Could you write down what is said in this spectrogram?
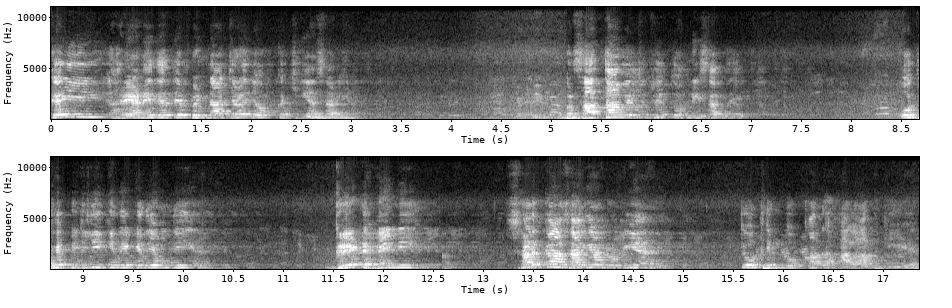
ਕਈ ਹਰਿਆਣੇ ਦੇ ਤੇ ਪਿੰਡਾਂ ਚਲੇ ਜਾਓ, ਕੱਚੀਆਂ ਸਾਰੀਆਂ। ਬਰਸਾਤਾਂ ਵਿੱਚ ਤੁਸੀਂ ਤੁਰ ਨਹੀਂ ਸਕਦੇ। ਉੱਥੇ ਬਿਜਲੀ ਕਿਤੇ ਕਿਤੇ ਆਉਂਦੀ ਹੈ। ਗ੍ਰਿਡ ਹੈ ਨਹੀਂ। ਸੜਕਾਂ ਸਾਰੀਆਂ ਟੁੱਟੀਆਂ ਤੇ ਉੱਥੇ ਲੋਕਾਂ ਦਾ ਹਾਲਾਤ ਕੀ ਹੈ?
